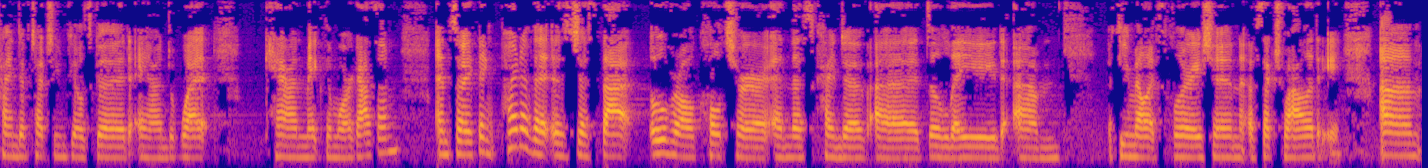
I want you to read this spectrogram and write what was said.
kind of touching feels good and what can make them orgasm. And so I think part of it is just that overall culture and this kind of uh, delayed um, female exploration of sexuality. Um,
